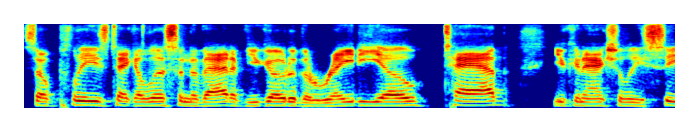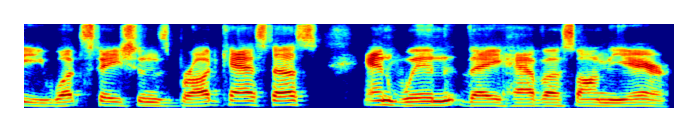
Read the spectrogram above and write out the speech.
So please take a listen to that. If you go to the radio tab, you can actually see what stations broadcast us and when they have us on the air.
